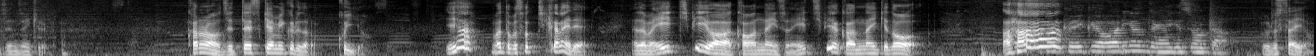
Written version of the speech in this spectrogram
全然いける。からの、絶対スキャミ来るだろ。来いよ。いや、待って、そっち行かないで。いや、でも HP は変わんないんですよね。HP は変わんないけど、あはクイック終わりなんじゃないでしょうかうるさいよ。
